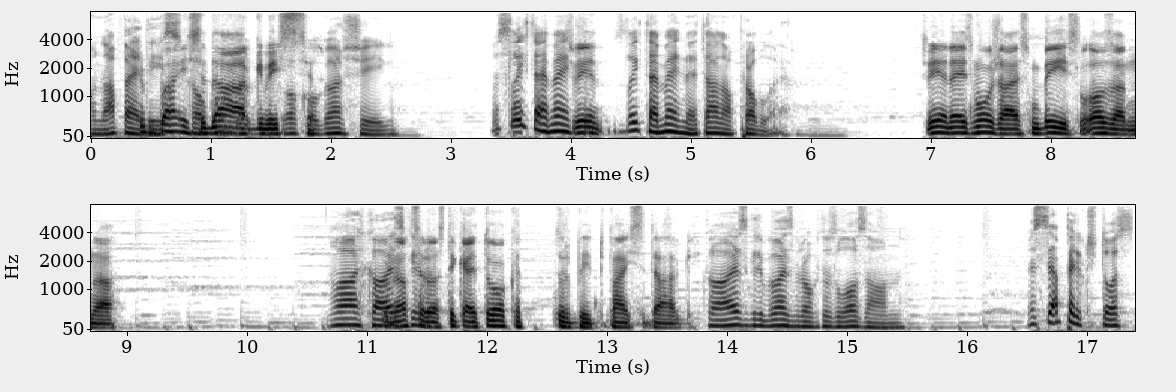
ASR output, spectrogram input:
un apēdīsi Baisi kaut ko, dārgi viss kaut ko ir. garšīgu. Meitenei Vien- sliktai meitenei tā nav problēma. Es vienreiz mūžā esmu bijis Lozanā. Es es, gribu, atceros tikai to, ka tur bija baisi dārgi. kā es gribu aizbraukt uz Lozānu. Es apirkšu tos.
